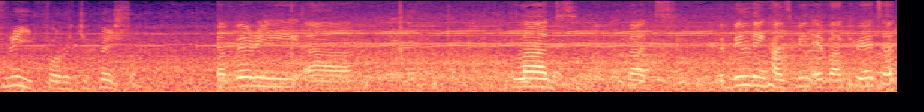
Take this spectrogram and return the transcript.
free for occupation. We're very uh, glad that the building has been evacuated,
